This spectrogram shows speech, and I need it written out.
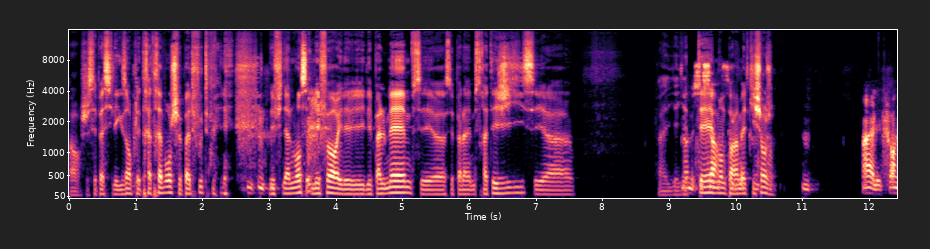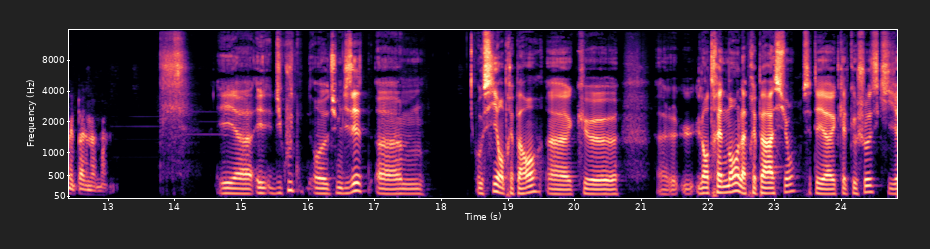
Alors, je sais pas si l'exemple est très très bon, je fais pas de foot, mais, mais finalement, l'effort, il est, il est pas le même, c'est c'est pas la même stratégie, c'est. Il y a, y a tellement de paramètres qui changent. Ouais, l'effort n'est pas le même. Et, euh, et, du coup, euh, tu me disais euh, aussi en préparant que l'entraînement, la préparation, c'était quelque chose qui,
